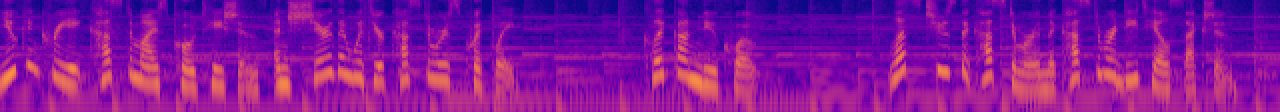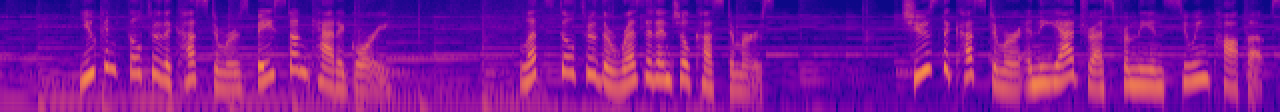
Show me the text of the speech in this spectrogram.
You can create customized quotations and share them with your customers quickly. Click on New Quote. Let's choose the customer in the Customer Details section. You can filter the customers based on category. Let's filter the residential customers. Choose the customer and the address from the ensuing pop-ups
